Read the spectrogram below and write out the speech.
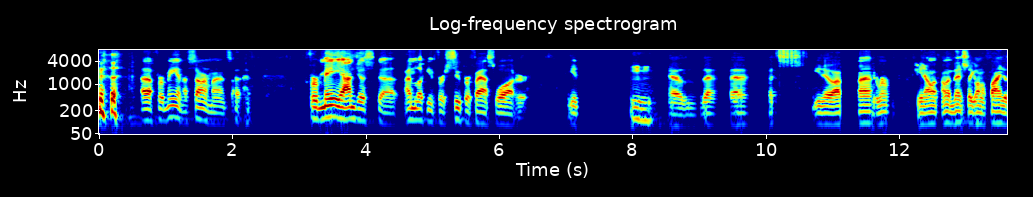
uh, for me in the summer months, uh, for me, I'm just uh, I'm looking for super fast water. You know, that, that's you know I'm trying to run, you know I'm eventually going to find a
